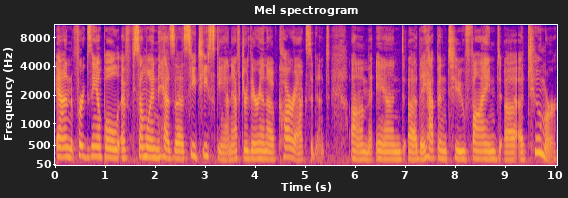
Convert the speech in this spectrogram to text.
And for example, if someone has a CT scan after they're in a car accident um, and uh, they happen to find uh, a tumor,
